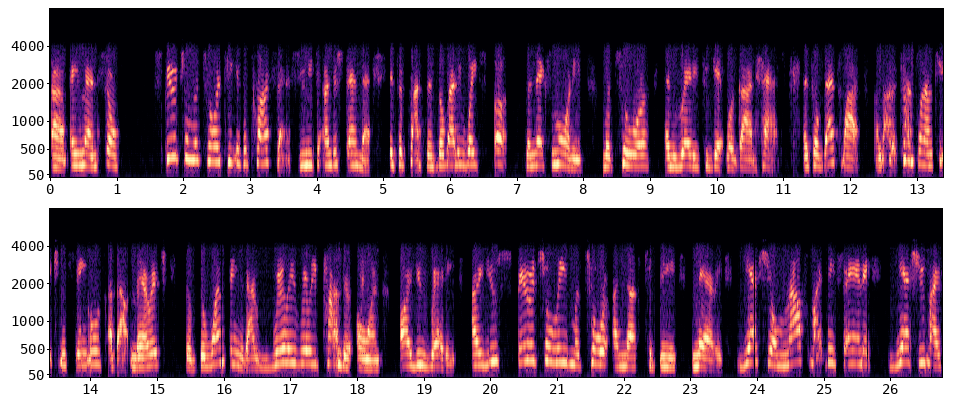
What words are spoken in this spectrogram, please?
Um, amen. So, spiritual maturity is a process. You need to understand that. It's a process. Nobody wakes up the next morning mature and ready to get what God has. And so that's why a lot of times when I'm teaching singles about marriage, the, the one thing that I really, really ponder on are you ready? Are you spiritually mature enough to be married? Yes, your mouth might be saying it. Yes, you might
